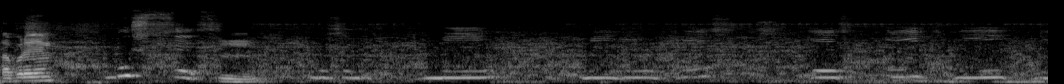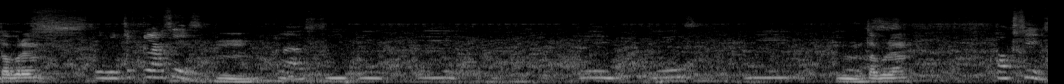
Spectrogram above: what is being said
তারপরে? হুম। তারপরে? হুম। তারপরে? অক্সিস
